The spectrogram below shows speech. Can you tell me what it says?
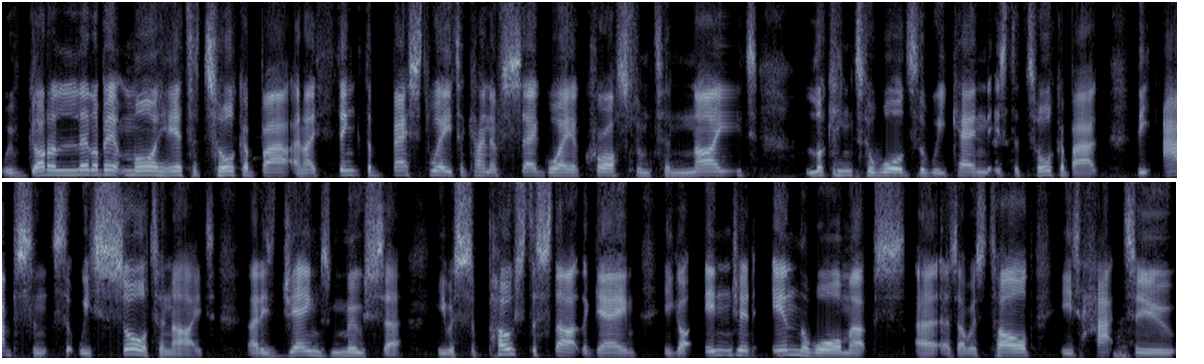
we've got a little bit more here to talk about. And I think the best way to kind of segue across from tonight, looking towards the weekend, is to talk about the absence that we saw tonight. That is James Musa. He was supposed to start the game, he got injured in the warm ups, uh, as I was told. He's had to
